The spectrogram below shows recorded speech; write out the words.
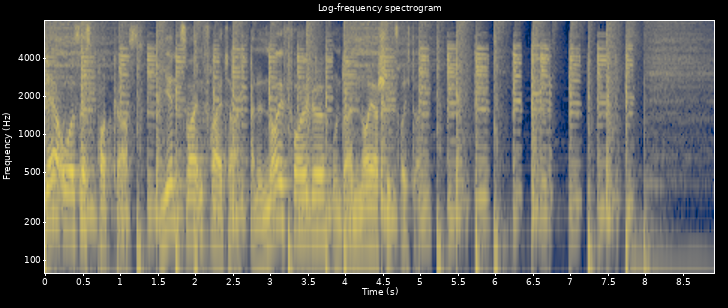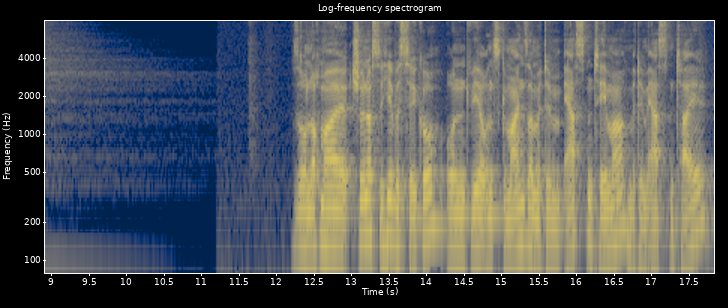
Der OSS Podcast. Jeden zweiten Freitag eine neue Folge und ein neuer Schiedsrichter. So, nochmal schön, dass du hier bist, Hilko, und wir uns gemeinsam mit dem ersten Thema, mit dem ersten Teil,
